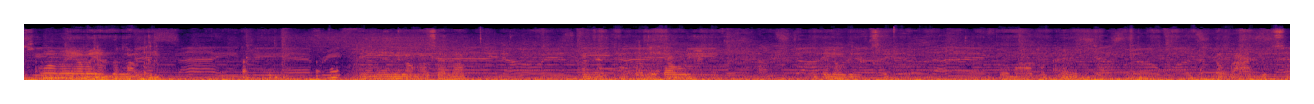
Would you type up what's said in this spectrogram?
So, mamaya maya na lang. Mamaya na lang pagkakataon. Hindi lang din kasi. Pumabot na sa ng maayos sa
